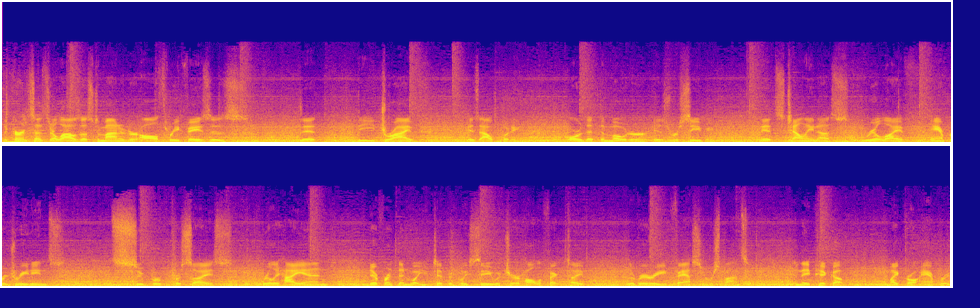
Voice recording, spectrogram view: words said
The current sensor allows us to monitor all three phases that the drive is outputting or that the motor is receiving. It's telling us real life amperage readings, super precise, really high end, different than what you typically see, which are Hall effect type. They're very fast and responsive. And they pick up micro amperage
